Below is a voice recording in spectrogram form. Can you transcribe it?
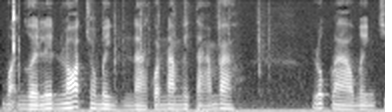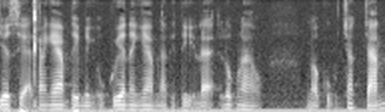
mọi người lên lót cho mình là con 58 vào. Lúc nào mình chia sẻ cho anh em thì mình cũng khuyên anh em là cái tỷ lệ lúc nào nó cũng chắc chắn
